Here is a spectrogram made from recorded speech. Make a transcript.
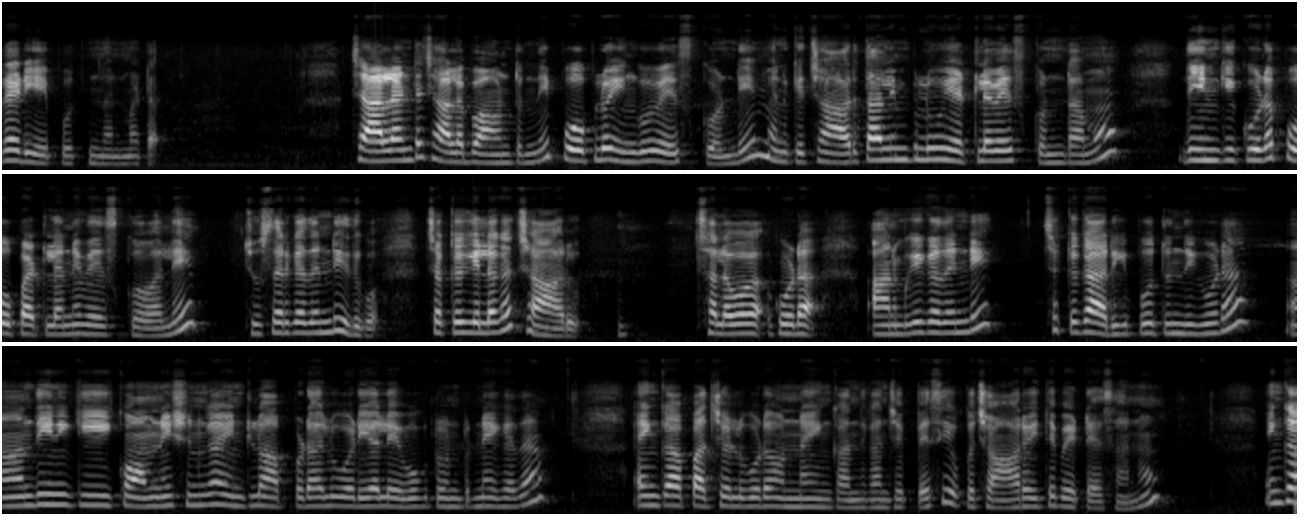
రెడీ అయిపోతుంది అనమాట చాలా అంటే చాలా బాగుంటుంది. పోపులో ఇంగు వేసుకోండి. మనకి చారు తాలింపులు ఎట్లా వేసుకుంటామో దీనికి కూడా పోపు అట్లనే వేసుకోవాలి. చూసారు కదండి? ఇదిగో చక్కగా ఇలాగా చారు. చలవ కూడా ఆనపకాయ కదండి చక్కగా అరిగిపోతుంది కూడా. దీనికి కాంబినేషన్గా ఇంట్లో అప్పడాలు వడియాలు ఏవో ఒకటి ఉంటున్నాయి కదా. ఇంకా పచ్చళ్ళు కూడా ఉన్నాయి ఇంకా అందుకని చెప్పేసి ఒక చారు అయితే పెట్టేశాను. ఇంకా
